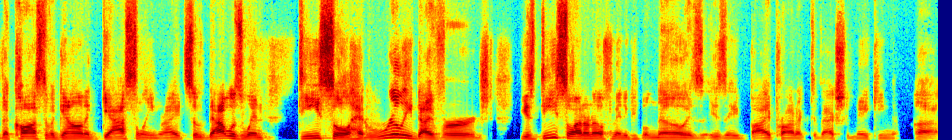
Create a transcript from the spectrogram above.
the cost of a gallon of gasoline, right? So that was when diesel had really diverged because diesel, I don't know if many people know, is, is a byproduct of actually making uh,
